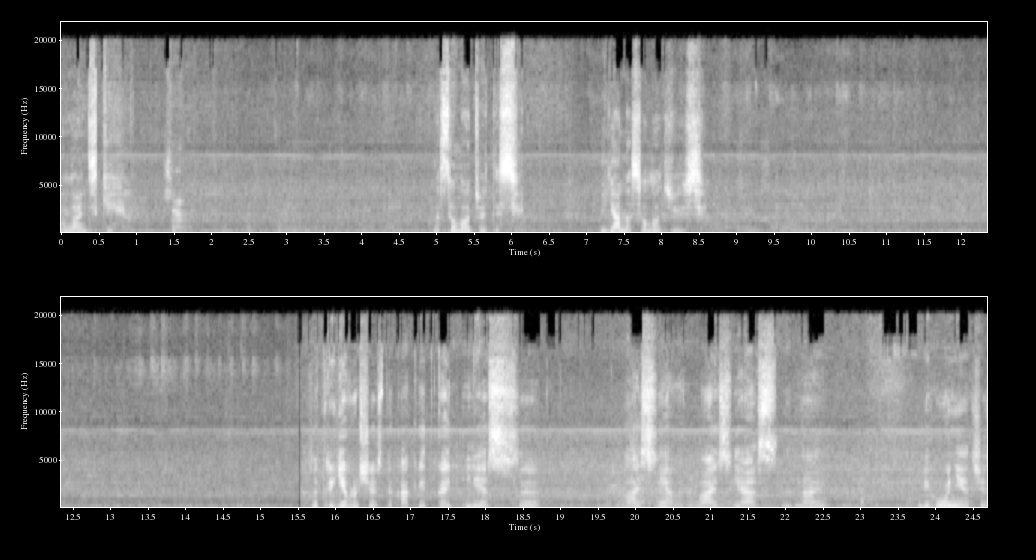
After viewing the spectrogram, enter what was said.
голландський. Насолоджуйтесь. Я насолоджуюсь. За 3 євро щось така квітка, ліс, е, лайс, я- лайс, яс, не знаю. Бігонія чи,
